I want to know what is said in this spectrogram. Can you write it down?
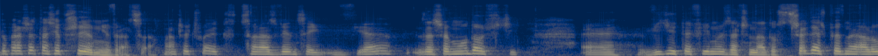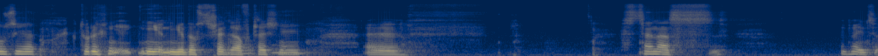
Do Pratchetta się przyjemnie wraca. Znaczy człowiek coraz więcej wie, zresztą w młodości. E, widzi te filmy, zaczyna dostrzegać pewne aluzje, których nie, nie, nie dostrzegał wcześniej. E, scena z, więc,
